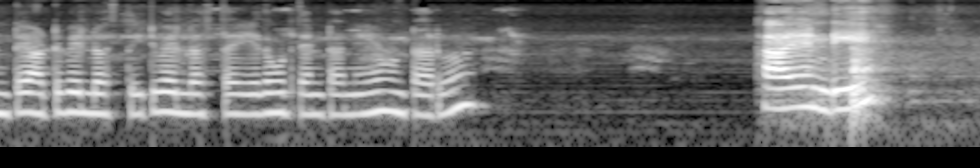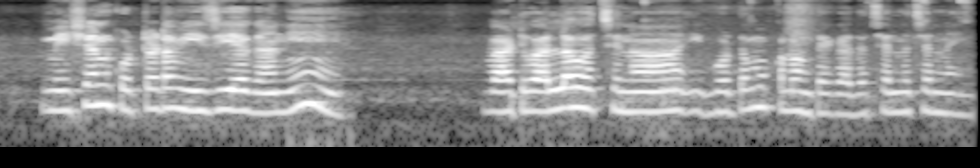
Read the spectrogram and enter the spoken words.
ఉంటే అటు వెళ్ళి వస్తాయి ఇటు వెళ్ళి వస్తాయి ఏదో ఒకటి తింటానే ఉంటారు. హాయ్ అండి. మిషన్ కుట్టడం ఈజీయే కానీ వాటి వల్ల వచ్చిన ఈ గుడ్డ ముక్కలు ఉంటాయి కదా చిన్న చిన్నవి.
